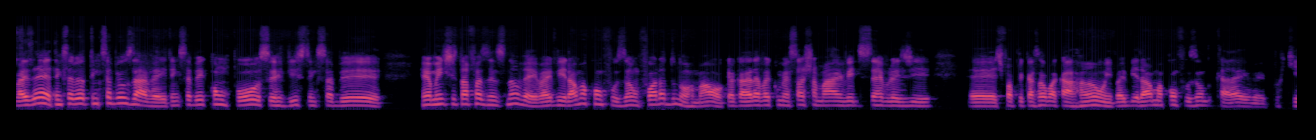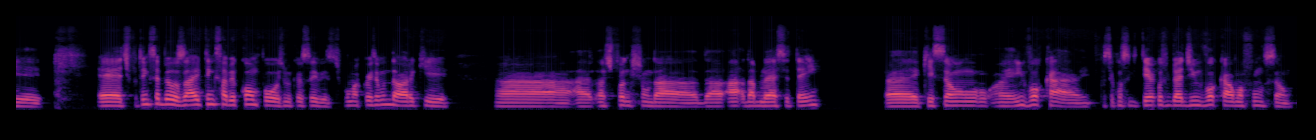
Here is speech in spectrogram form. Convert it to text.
Mas é, tem que saber, tem que saber usar, velho, tem que saber compor o serviço, tem que saber realmente estar tá fazendo, senão, velho, vai virar uma confusão fora do normal, que a galera vai começar a chamar, em vez de serverless de, é, tipo, aplicação macarrão, e vai virar uma confusão do caralho, velho, porque, é, tipo, tem que saber usar e tem que saber compor os microserviços. Tipo, uma coisa muito da hora que as functions da, da AWS tem, uh, que são uh, invocar, você consegue ter a possibilidade de invocar uma função.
